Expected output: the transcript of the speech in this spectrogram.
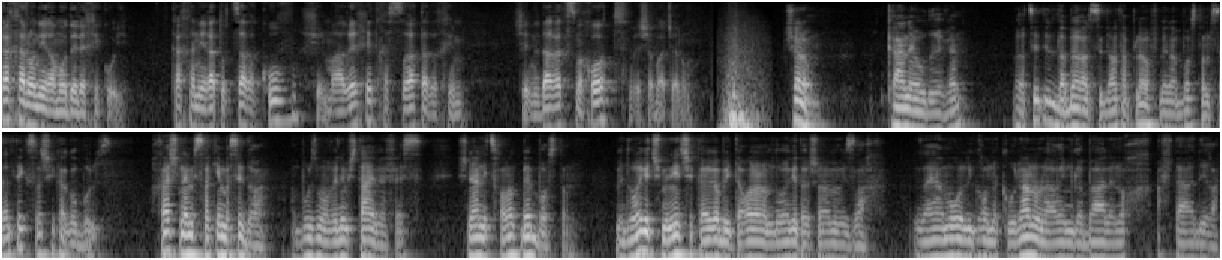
ככה לא נראה מודל לחיקוי. ככה נראה תוצר עקום של מערכת חסרת ערכים. שנדע רק שמחות ושבת שלום. שלום, כאן אהוד ריבן, ורציתי לדבר על סדרת הפלייאוף בין הבוסטון סלטיקס לשיקגו בולס. אחרי שני משחקים בסדרה, הבולס מובילים 2-0, שני הניצחונות בבוסטון. מדורגת שמינית שכרגע ביתרון על המדורגת הראשונה במזרח. זה היה אמור לגרום לכולנו להרים גבה לנוכח הפתעה אדירה.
